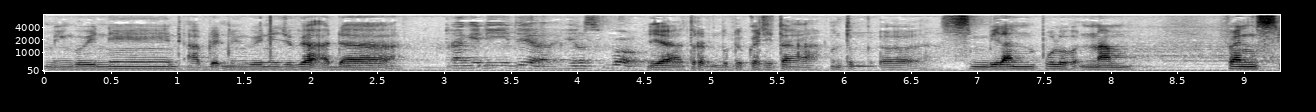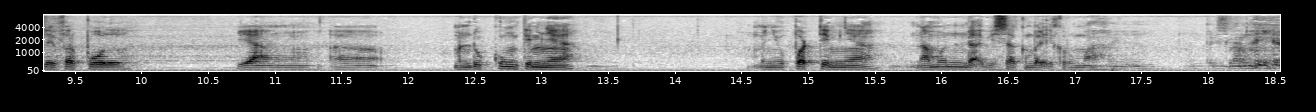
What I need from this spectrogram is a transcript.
minggu ini update minggu ini juga ada tragedi itu ya Hillsborough. Ya turut berduka cita untuk eh, 96 fans Liverpool yang eh, mendukung timnya menyupport timnya namun tidak bisa kembali ke rumah. Mm, untuk selamanya.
